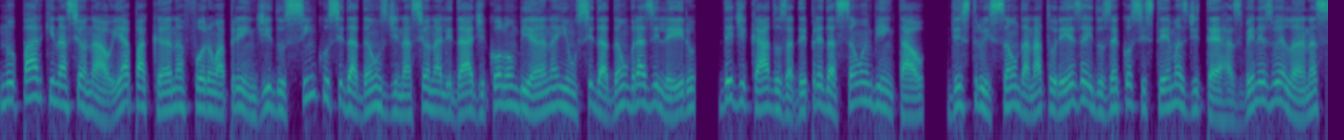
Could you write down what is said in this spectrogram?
No Parque Nacional Iapacana foram apreendidos cinco cidadãos de nacionalidade colombiana e um cidadão brasileiro, dedicados à depredação ambiental, destruição da natureza e dos ecossistemas de terras venezuelanas,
